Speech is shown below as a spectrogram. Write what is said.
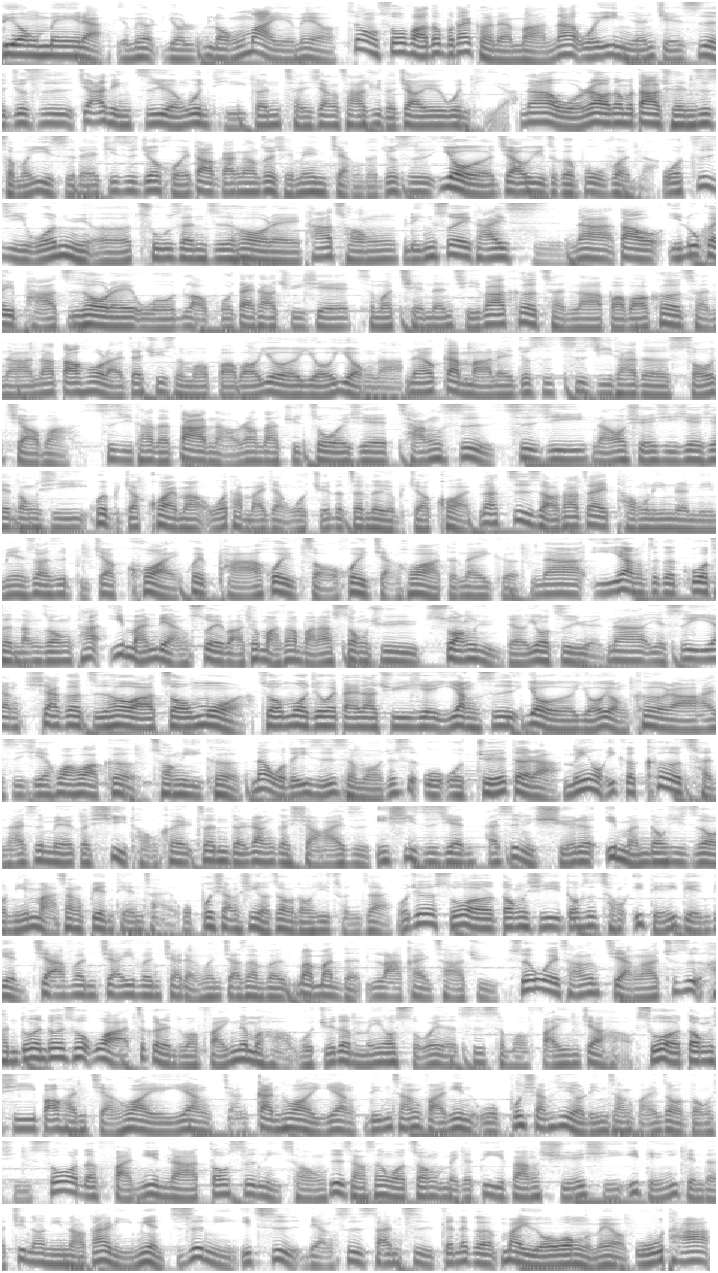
龙妹啦，有没有有龙脉？有没有这种说法都不太可能嘛？那唯一你能解释的就是家庭资源问题跟城乡差距的教育问题啊。那我绕那么大圈是什么意思嘞？其实就回到刚刚最前面讲的，就是幼儿教育这个部分的。我自己我女儿出生之后嘞，她从零岁开始，那到一路可以爬之后嘞，我老婆带她去一些什么潜能启发课程啦、宝宝课程啦，那到后来再去什么宝宝幼儿游泳啦，那要干嘛嘞？就是刺激她的手脚嘛，刺激她的大脑，让她去做一些尝试、刺激，然后学习一些些东西，会比较快吗？我坦白讲，我觉得真的有比较快。那至少他在同龄人里面算是比较快，会爬、会走、会讲话的那一个。那一样这个过程当中，他一满两岁吧，就马上把他送去双语的幼稚园。那也是一样，下课之后啊，周末周末就会带他去一些一样是幼儿游泳课啦，还是一些画画课、创意课。那我的意思是什么？就是我我觉得啦，没有一个课程，还是没有一个系统，可以真的让一个小孩子一夕之间，还是你学了一门东西之后，你马上变天才。我不相信有这种东西存在。我觉得所有的东西都是从一点一点点加分、加一分、加两分、加三分，慢慢的拉开差距。所以我也常常讲啊，就是很多人都会说，哇，这个人怎么反应那么好？我觉得没有所谓的是什么反应较好，所有东西包含讲话也一样，讲干话一样，临场反应，我不相信有临场反应这种东西。所有的反应啊，都是你从日常生活中每个地方学习一点一点的进到你脑袋里面，只是你一次、两次、三次，跟那个卖油翁有没有？无他，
